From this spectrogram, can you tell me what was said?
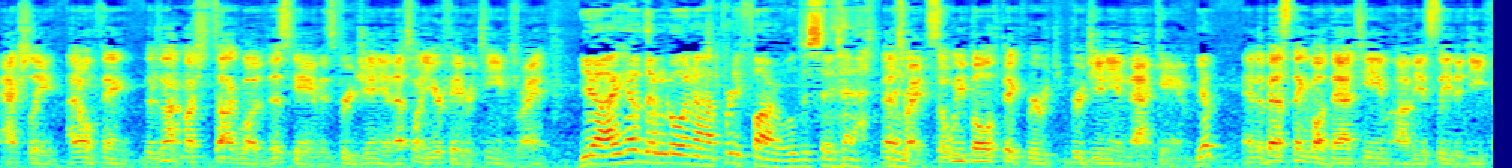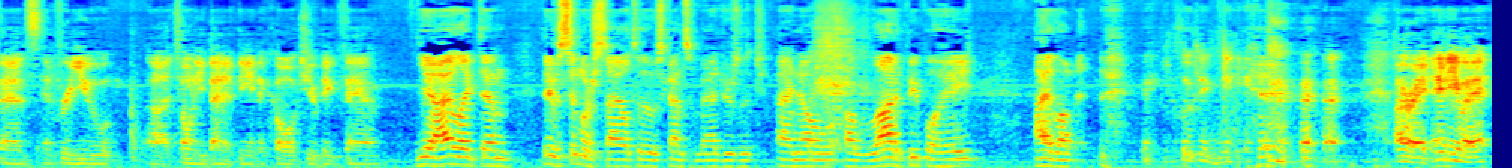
Actually, I don't think there's not much to talk about this game. Is Virginia? That's one of your favorite teams, right? Yeah, I have them going uh, pretty far. We'll just say that. That's And- right. So we both picked Virginia in that game. Yep. And the best thing about that team, obviously, the defense, and for you, uh, Tony Bennett being the coach, you're a big fan. Yeah, I like them. They have a similar style to the Wisconsin Badgers, which I know a lot of people hate. I love it. including me. All right. Anyway,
